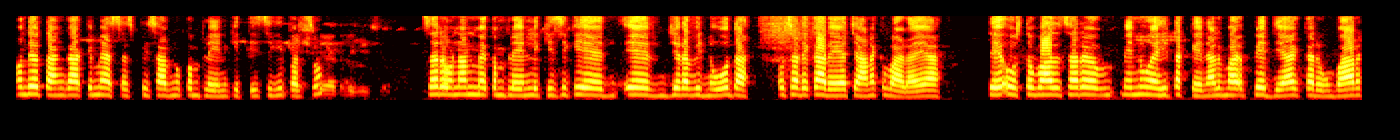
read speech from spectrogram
ਉਹਦੇ ਤੰਗ ਆ ਕੇ ਮੈਂ ਐਸਐਸਪੀ ਸਾਹਿਬ ਨੂੰ ਕੰਪਲੇਨ ਕੀਤੀ ਸੀਗੀ ਪਰਸੋਂ। ਸਰ ਉਹਨਾਂ ਨੂੰ ਮੈਂ ਕੰਪਲੇਨ ਲਿਖੀ ਸੀ ਕਿ ਇਹ ਜਿਹੜਾ ਵਿਨੋਦ ਆ ਉਹ ਸਾਡੇ ਘਰ ਅਚਾਨਕ ਵਾੜਾ ਆ ਤੇ ਉਸ ਤੋਂ ਬਾਅਦ ਸਰ ਮੈਨੂੰ ਇਹੀ ਧੱਕੇ ਨਾਲ ਭੇਜਿਆ ਘਰੋਂ ਬਾਹਰ।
